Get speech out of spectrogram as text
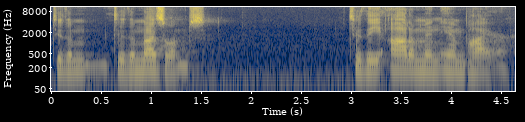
to the, to the Muslims, to the Ottoman Empire.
